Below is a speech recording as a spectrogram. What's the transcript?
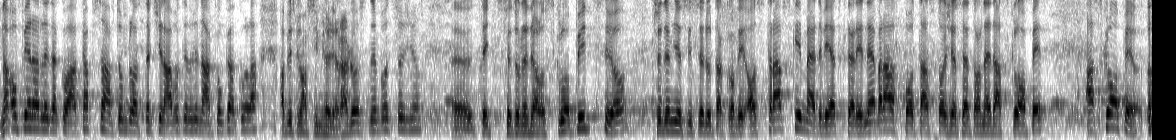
Na opěradle taková kapsa a v tom byla strčená otevřená Coca-Cola, aby jsme asi měli radost nebo co, jo. E, teď se to nedalo sklopit, jo. Přede mě si sedl takový ostravský medvěd, který nebral v potaz to, že se to nedá sklopit a sklopil.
